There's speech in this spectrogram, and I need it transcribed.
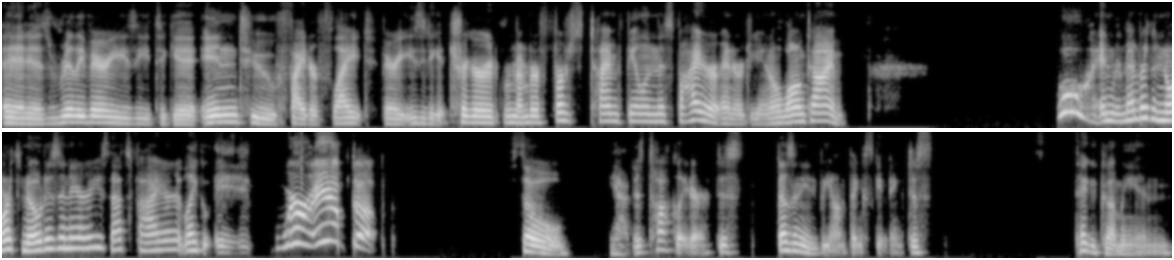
It is really very easy to get into fight or flight, very easy to get triggered. Remember, first time feeling this fire energy in a long time. Woo! And remember, the North Node is in Aries. That's fire. Like, it, we're amped up. So, yeah, just talk later. Just doesn't need to be on Thanksgiving. Just take a gummy and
